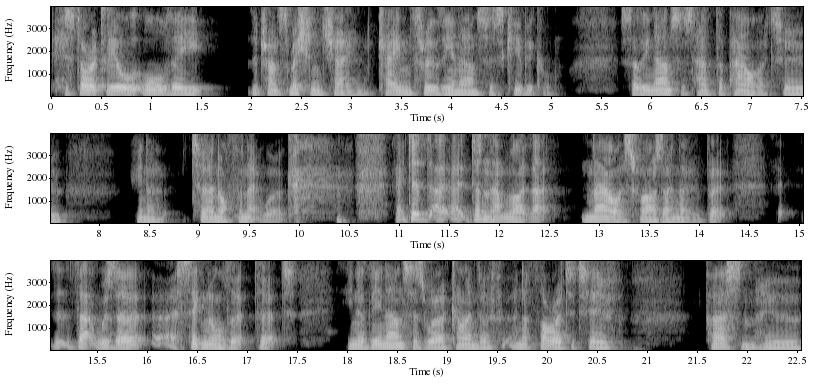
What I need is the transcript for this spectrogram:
historically all, all the the transmission chain came through the announcer's cubicle. So the announcers had the power to, you know, turn off the network. it did. It doesn't happen like that now, as far as I know. But that was a, a signal that that you know the announcers were a kind of an authoritative person who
